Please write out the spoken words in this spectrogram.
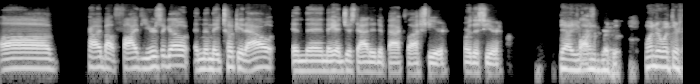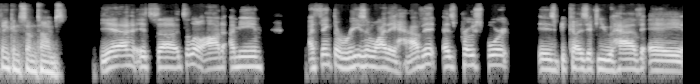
uh probably about 5 years ago and then they took it out and then they had just added it back last year or this year. Yeah, you wonder what, wonder what they're thinking sometimes. Yeah, it's uh it's a little odd. I mean, I think the reason why they have it as pro sport is because if you have a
